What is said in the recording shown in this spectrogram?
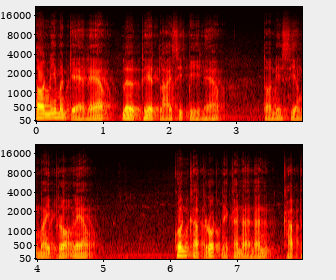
ตอนนี้มันแก่แล้วเลิกเทศหลายสิบปีแล้ว ตอนนี้เสียงไม่เพราะแล้ว คนขับรถในขณะนั้นขับไป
